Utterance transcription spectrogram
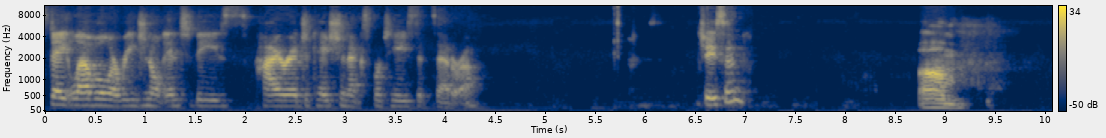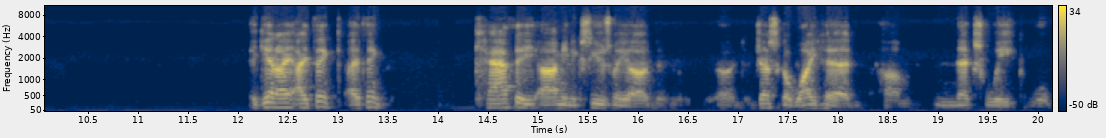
state level or regional entities, higher education expertise, etc.? Jason? Um, again, I, I, think I think Kathy, I mean, excuse me, uh, uh, Jessica Whitehead um, next week will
